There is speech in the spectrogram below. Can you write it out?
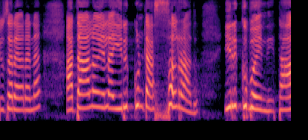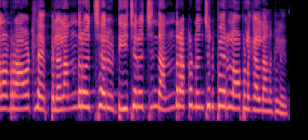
చూసారా ఎవరైనా? ఆ తాళం ఇలా ఇరుక్కుంటే అస్సలు రాదు. ఇరుక్కుపోయింది. తాళం రావట్లే. పిల్లలందరూ వచ్చారు. టీచర్ వచ్చింది. అందరూ అక్కడ నుంచుని పోయారు లోపలికి వెళ్ళడానికి లేదు.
